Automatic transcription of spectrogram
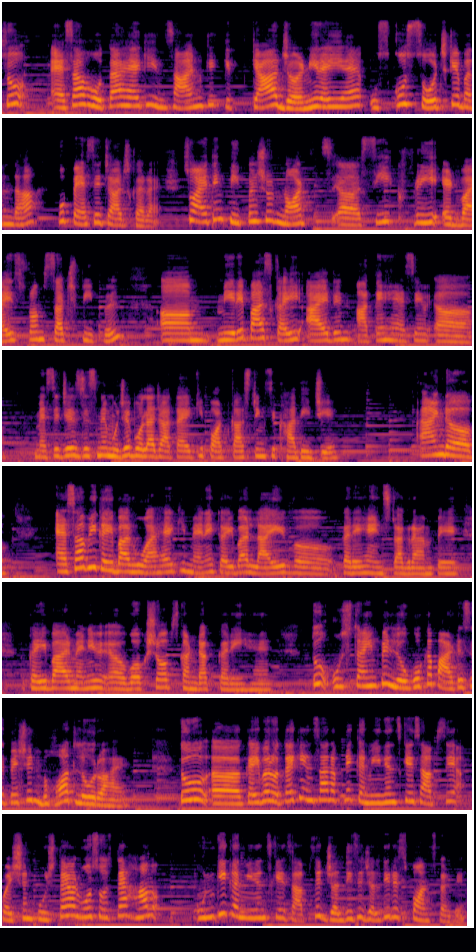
So so, ऐसा होता है कि इंसान के क्या journey रही है उसको सोच के बंदा वो पैसे चार्ज कर रहा है so I think people should not seek free advice from such people मेरे पास कई आए दिन आते हैं ऐसे मैसेजेस uh, जिसमें मुझे बोला जाता है कि पॉडकास्टिंग सिखा दीजिए एंड uh, ऐसा भी कई बार हुआ है कि मैंने कई बार लाइव uh, करे हैं इंस्टाग्राम पे। कई बार मैंने वर्कशॉप्स कंडक्ट करी हैं। तो उस टाइम पे लोगों का पार्टिसिपेशन बहुत लो रहा है। तो uh, कई बार होता है कि इंसान अपने कन्वीनियंस के हिसाब से क्वेश्चन पूछता है और वो सोचता है हम उनकी कन्वीनियंस के हिसाब से जल्दी से जल्दी रिस्पॉन्स कर दें।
